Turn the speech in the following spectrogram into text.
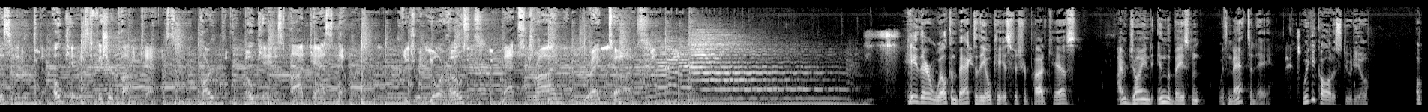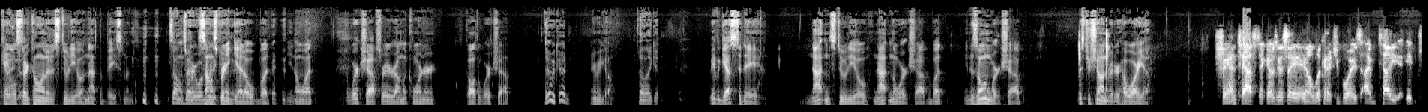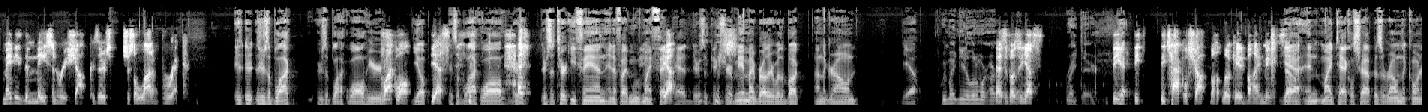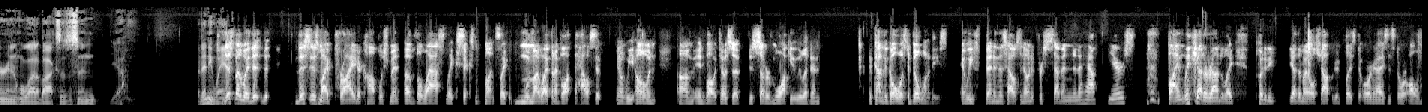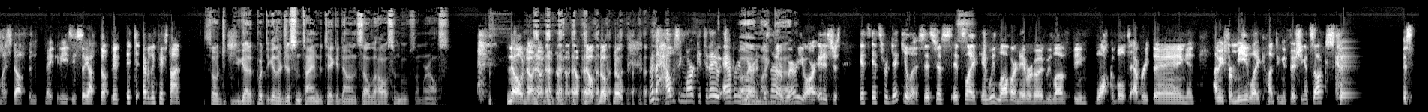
listening to the Okayest Fisher Podcast, part of the Okayest Podcast Network, featuring your hosts, Matt Strine and Greg Tubbs. Hey there, welcome back to the Okayest Fisher podcast. I'm joined in the basement with Matt today. We could call it a studio. Okay, we'll start calling it a studio, not the basement. Sounds, Sounds, better. pr- when sounds we're pretty ghetto, but you know what? The workshop's right around the corner. Call it the workshop. Yeah, we could. There we go. I like it. We have a guest today, not in studio, not in the workshop, but in his own workshop. Mr. Shaun Ridder, how are you? Fantastic. I was going to say, you know, looking at you boys, I tell you, it's maybe the masonry shop because there's just a lot of brick. Is- is- There's a block. There's a block wall here. Block wall. Yep. Yes. It's a block wall. There's, there's a turkey fan, and if I move my fat Yeah. head, there's a picture of me and my brother with a buck on the ground. Yeah. We might need a little more art As opposed to yes, right there. the Yeah. the, the tackle shop located behind me. So. Yeah, and my tackle shop is around the corner in a whole lot of boxes, and yeah. But anyway, This, by the way, th- th- this is my pride accomplishment of the last like six months. Like when my wife and I bought the house that you know we own um, in Wauwatosa, the suburb of Milwaukee that we live in. The kind of the goal was to build one of these, and we've been in this house and owned it for seven and a half years. Finally, got around to like put it together. My whole shop, a good place to organize and store all of my stuff and make it easy. So yeah, don't, it, it everything takes time. so you got it put together just in time to take it down and sell the house and move somewhere else. No, no, no, no, no, no, no, no, no, no. Remember the housing market today everywhere. Oh, it doesn't matter where you are. It is just it's it's ridiculous. It's just it's like and we love our neighborhood. We love being walkable to everything. And I mean for me, like hunting and fishing it sucks because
